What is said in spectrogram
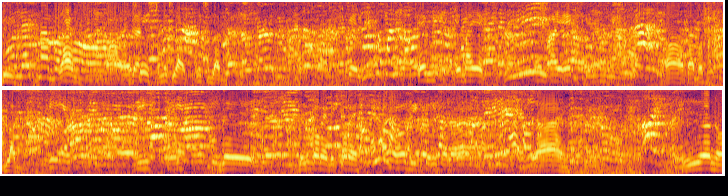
B. Bonnet na ba? Yan. Oh, space, Mix Vlog. Mix Vlog. Spell. M M I X. M-I-X, ganyan. Mix vlog. Oh, tapos vlog. BL. BLOG. De Victore, Victore. Ano, victory pala. Kasi, Yan. Iyon, no.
